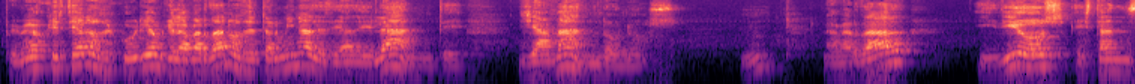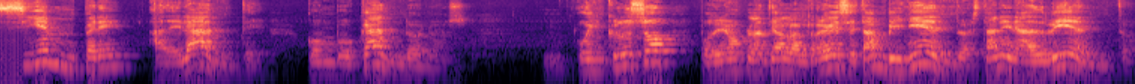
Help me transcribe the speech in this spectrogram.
primeros cristianos descubrieron que la verdad nos determina desde adelante, llamándonos. La verdad y Dios están siempre adelante, convocándonos. O incluso podríamos plantearlo al revés, están viniendo, están en adviento.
